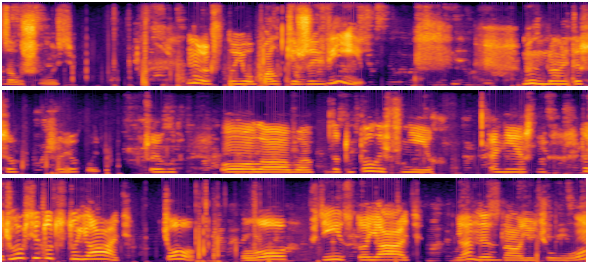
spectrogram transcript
залишились. Ну, як то його палки живі. Ви знаєте що? Що я хочу? Що я хочу? О, лава. Затупили сніг. Конечно. Та чого всі тут стоять? Чого? Ого, всі стоять. Я не знаю чого.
